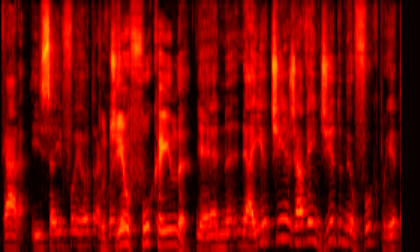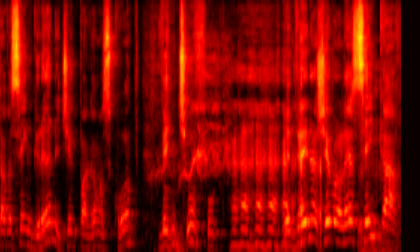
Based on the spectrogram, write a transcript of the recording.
Cara, isso aí foi outra Tu coisa. tinha o Fuca ainda. É, aí eu tinha já vendido meu Fuca, porque eu tava sem grana e tinha que pagar umas contas, vendi o Fuca. Entrei na Chevrolet sem carro.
